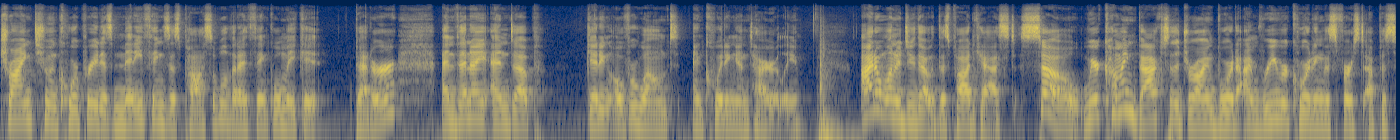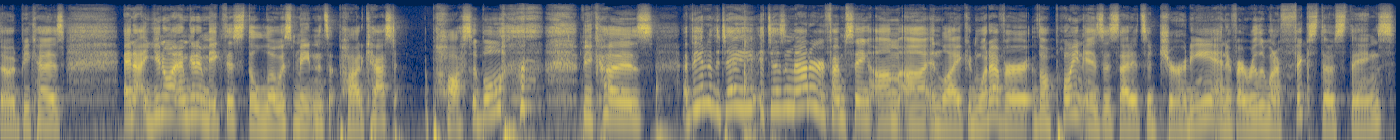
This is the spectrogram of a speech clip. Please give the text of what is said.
trying to incorporate as many things as possible that I think will make it better. And then I end up getting overwhelmed and quitting entirely. I don't want to do that with this podcast. So we're coming back to the drawing board. I'm re recording this first episode because, and you know what? I'm going to make this the lowest maintenance podcast possible because at the end of the day it doesn't matter if i'm saying um uh and like and whatever the point is is that it's a journey and if i really want to fix those things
